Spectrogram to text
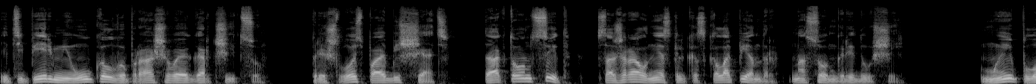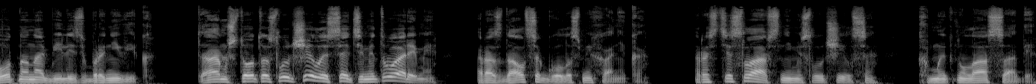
и теперь мяукал, выпрашивая горчицу. Пришлось пообещать. Так-то он сыт, сожрал несколько скалопендр на сон грядущий. Мы плотно набились в броневик. «Там что-то случилось с этими тварями», — раздался голос механика. «Ростислав с ними случился», — хмыкнула Асаби.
